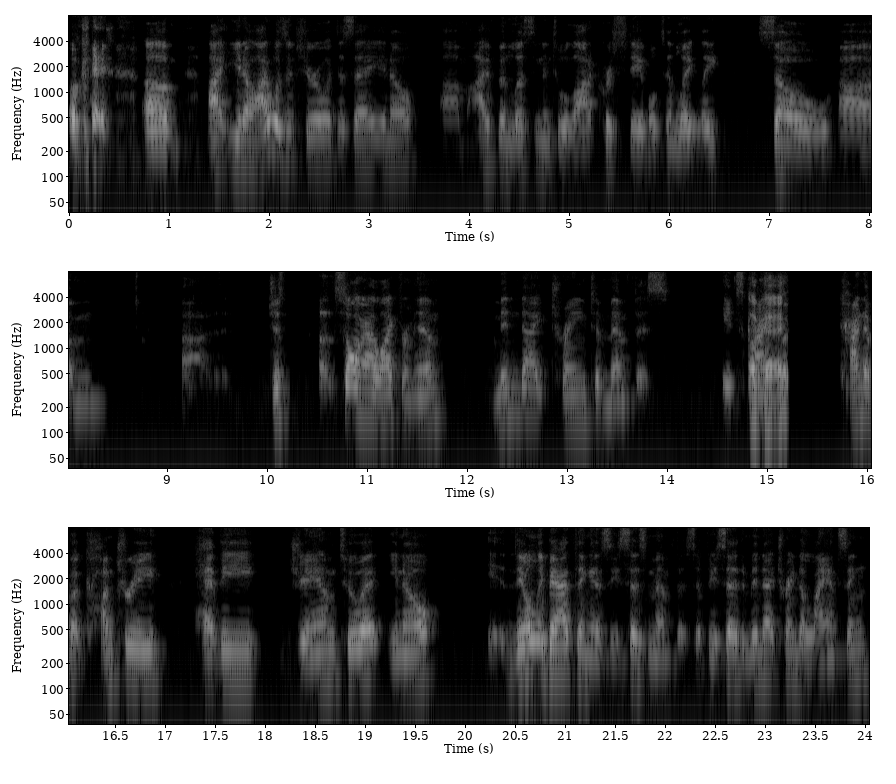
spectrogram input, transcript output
okay. Um, I, you know, I wasn't sure what to say. You know, um, I've been listening to a lot of Chris Stapleton lately, so um, uh, just a song I like from him, "Midnight Train to Memphis." It's kind okay. of a, kind of a country heavy jam to it. You know, the only bad thing is he says Memphis. If he said "Midnight Train to Lansing,"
